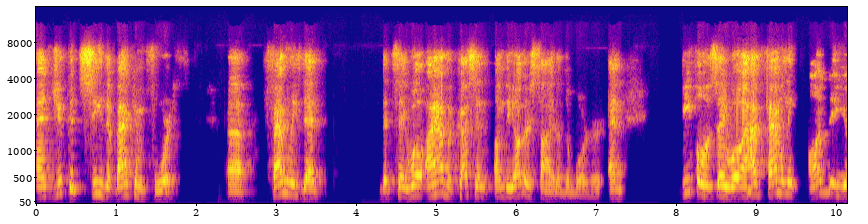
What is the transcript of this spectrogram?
and you could see the back and forth. Uh, families that that say, "Well, I have a cousin on the other side of the border," and people who say, "Well, I have family on the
